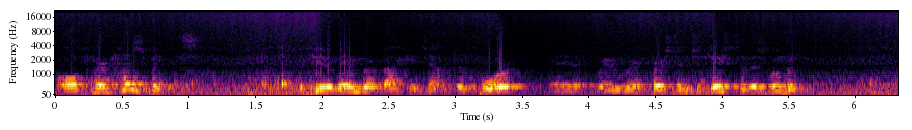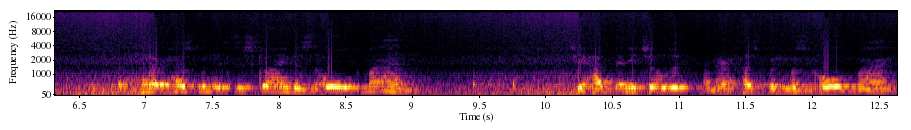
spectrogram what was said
of her husband. If you remember back in chapter 4, where, we were first introduced to this woman, her husband is described as an old man. She hadn't any children, and her husband was an old man.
